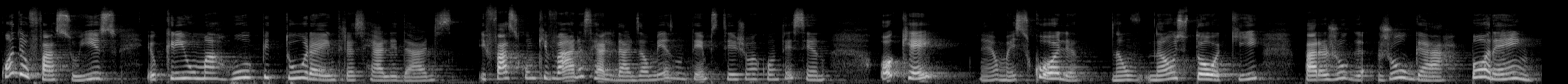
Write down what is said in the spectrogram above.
Quando eu faço isso, eu crio uma ruptura entre as realidades e faço com que várias realidades ao mesmo tempo estejam acontecendo. Ok, é uma escolha. Não, não estou aqui para julgar, julgar. Porém,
